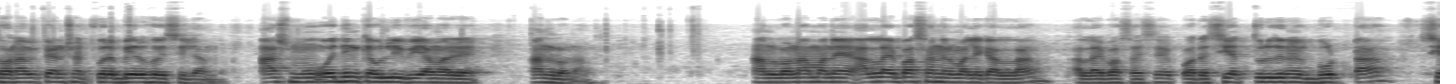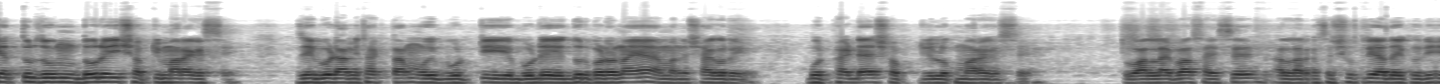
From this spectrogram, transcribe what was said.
তখন আমি প্যান্ট শার্ট পরে বের হয়েছিলাম। আসমু ওই দিন কেউ লিবি আমারে আনলো না। আনলো না মানে আল্লাহ বাসানের মালিক আল্লাহ। আল্লাহ বাঁচাইছে। পরে ছিয়াত্তর জনের বোটটা ছিয়াত্তর জন দৌড়েই সবটি মারা গেছে। যে বোর্ডে আমি থাকতাম, ওই বোটটি বোর্ডে দুর্ঘটনায় মানে সাগরে বোট ফাইডায় সবটি লোক মারা গেছে। তো আল্লাহ বাঁচাইছে, আল্লাহর কাছে শুক্রিয়া আদায় করি।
